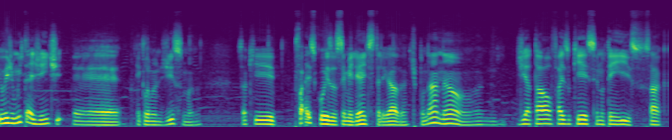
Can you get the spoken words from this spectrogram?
E eu vejo muita gente é, reclamando disso, mano. Só que faz coisas semelhantes, tá ligado? Tipo, ah, não, dia tal faz o que se não tem isso, saca?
